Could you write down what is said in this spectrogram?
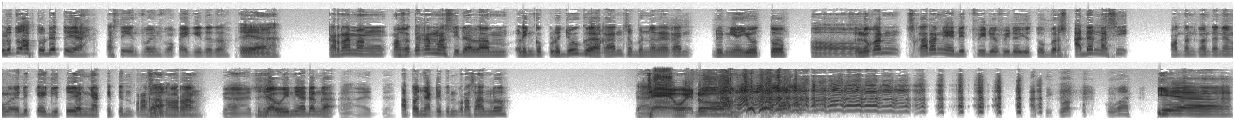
lu tuh up to date tuh ya, pasti info-info kayak gitu tuh. Iya. Karena emang maksudnya kan masih dalam lingkup lu juga kan sebenarnya kan dunia YouTube. Oh. Lu kan sekarang ngedit video-video YouTubers. Ada nggak sih konten-konten yang lu edit kayak gitu yang nyakitin perasaan Nggak. orang? nggak ada. Sejauh ini ada nggak? Ada. Atau nyakitin perasaan lu? Ada. Cewek doang. kuat. Iya.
